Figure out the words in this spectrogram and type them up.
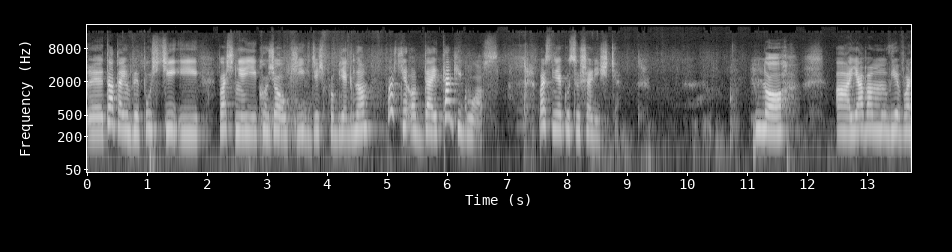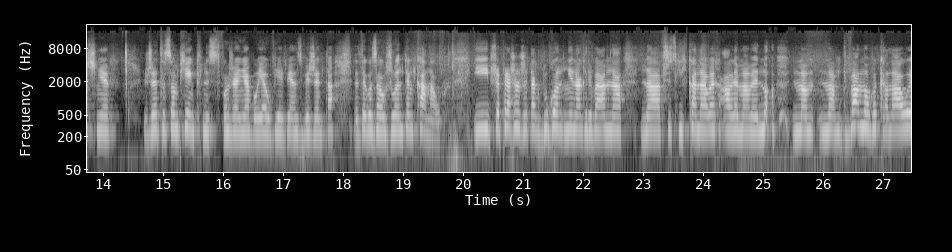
y, tata ją wypuści i właśnie jej koziołki gdzieś pobiegną, właśnie oddaje taki głos. Właśnie jak usłyszeliście. No, a ja wam mówię właśnie, że to są piękne stworzenia, bo ja uwielbiam zwierzęta, dlatego założyłem ten kanał. I przepraszam, że tak długo nie nagrywałam na, na wszystkich kanałach, ale mamy no, mam, mam dwa nowe kanały,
